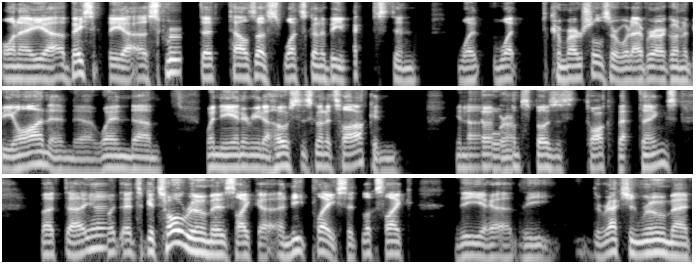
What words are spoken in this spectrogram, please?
on a uh, basically a, a, script that tells us what's going to be next and what what commercials or whatever are going to be on and uh, when um, when the arena host is going to talk and you know where I'm supposed to talk about things. But uh, you know, it's a control room is like a, a neat place. It looks like the uh, the direction room at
